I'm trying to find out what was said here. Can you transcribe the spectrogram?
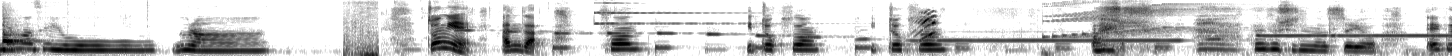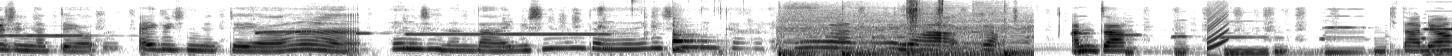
안녕하세요. 누라. 쫑이 앉아. 손. 이쪽 손. 이쪽 손. 아이고, 신났어요. 아이고 신났대요. 아이고 신났대요. 아이고 신난다. 아이고 신난다. 아이고 신난다. 들어와, 들어와. 앉아. 기다려.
